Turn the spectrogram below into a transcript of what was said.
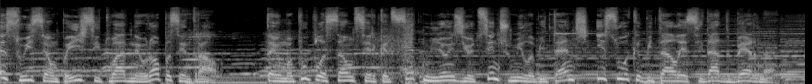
A Suíça é um país situado na Europa Central. Tem uma população de cerca de 7 milhões e 800 mil habitantes e a sua capital é a cidade de Berna.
